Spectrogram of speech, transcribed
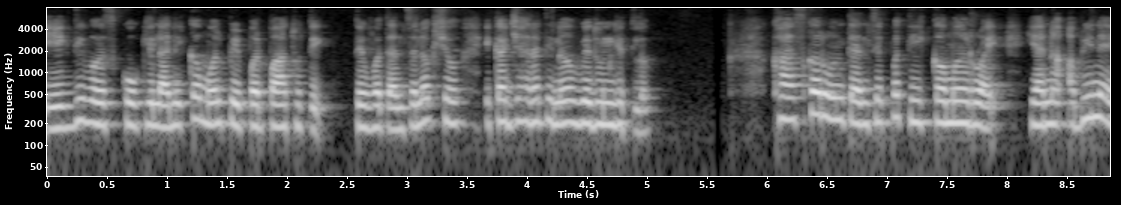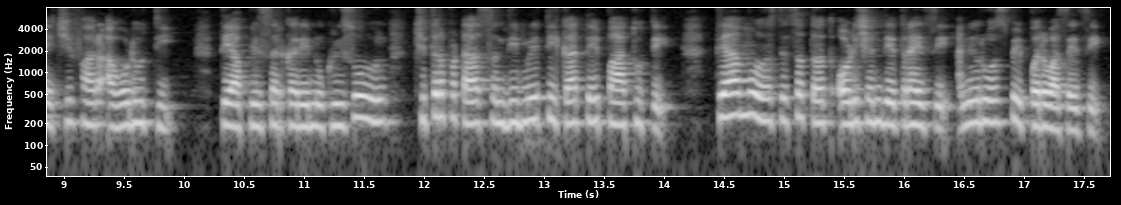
एक दिवस कोकिला आणि कमल पेपर पाहत होते. तेव्हा त्यांचं लक्ष एका जाहिरातीनं वेधून घेतलं. खास करून त्यांचे पती कमल रॉय यांना अभिनयाची फार आवड होती. ते आपली सरकारी नोकरी सोडून चित्रपटात संधी मिळती का ते पाहत होते. त्यामुळंच ते सतत ऑडिशन देत राहायचे आणि रोज पेपर वाचायचे.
